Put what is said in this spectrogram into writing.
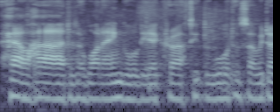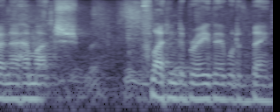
how hard and at what angle the aircraft hit the water, so we don't know how much floating debris there would have been.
